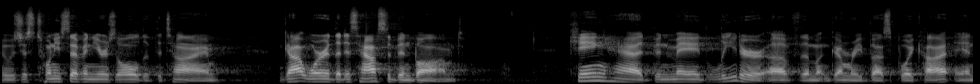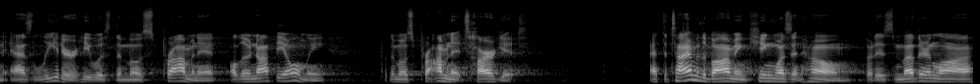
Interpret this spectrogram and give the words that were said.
who was just 27 years old at the time, got word that his house had been bombed. King had been made leader of the Montgomery bus boycott, and as leader, he was the most prominent, although not the only, but the most prominent target. At the time of the bombing, King wasn't home, but his mother in law,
